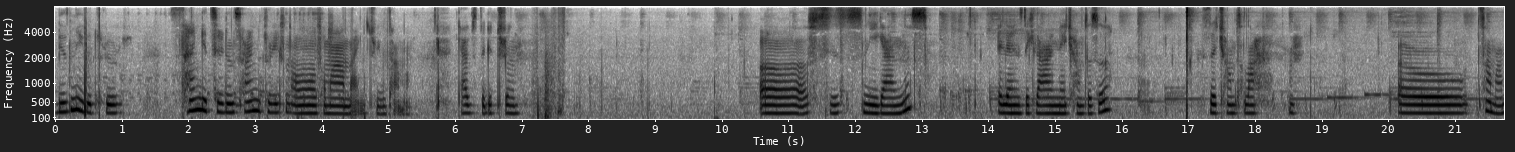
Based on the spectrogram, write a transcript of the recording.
Biz niye götürüyoruz? Sen getirdin, sen götüreceksin. Aa tamam ben götüreyim tamam. Gel biz de götürelim. Aa, siz niye geldiniz? Ellerinizdekiler ne çantası? Size çantalar. Aa, tamam.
